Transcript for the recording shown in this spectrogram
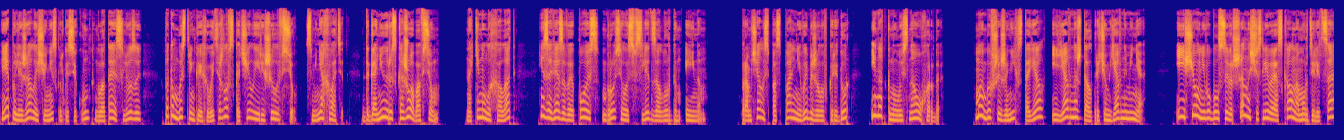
Я полежала еще несколько секунд, глотая слезы, потом быстренько их вытерла, вскочила и решила все, с меня хватит, догоню и расскажу обо всем. Накинула халат и, завязывая пояс, бросилась вслед за лордом Эйном. Промчалась по спальне, выбежала в коридор и наткнулась на Охарда. Мой бывший жених стоял и явно ждал, причем явно меня. И еще у него был совершенно счастливый оскал на морде лица,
